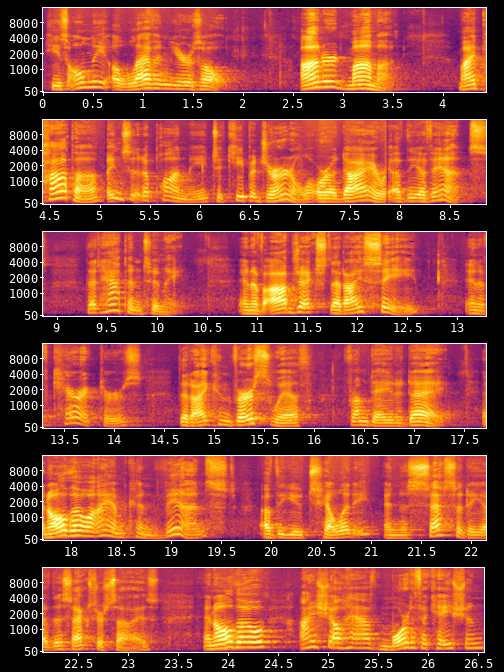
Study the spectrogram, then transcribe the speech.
he's only 11 years old. Honored Mama, my papa brings it upon me to keep a journal or a diary of the events that happen to me, and of objects that I see, and of characters that I converse with from day to day. And although I am convinced of the utility and necessity of this exercise, and although I shall have mortification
